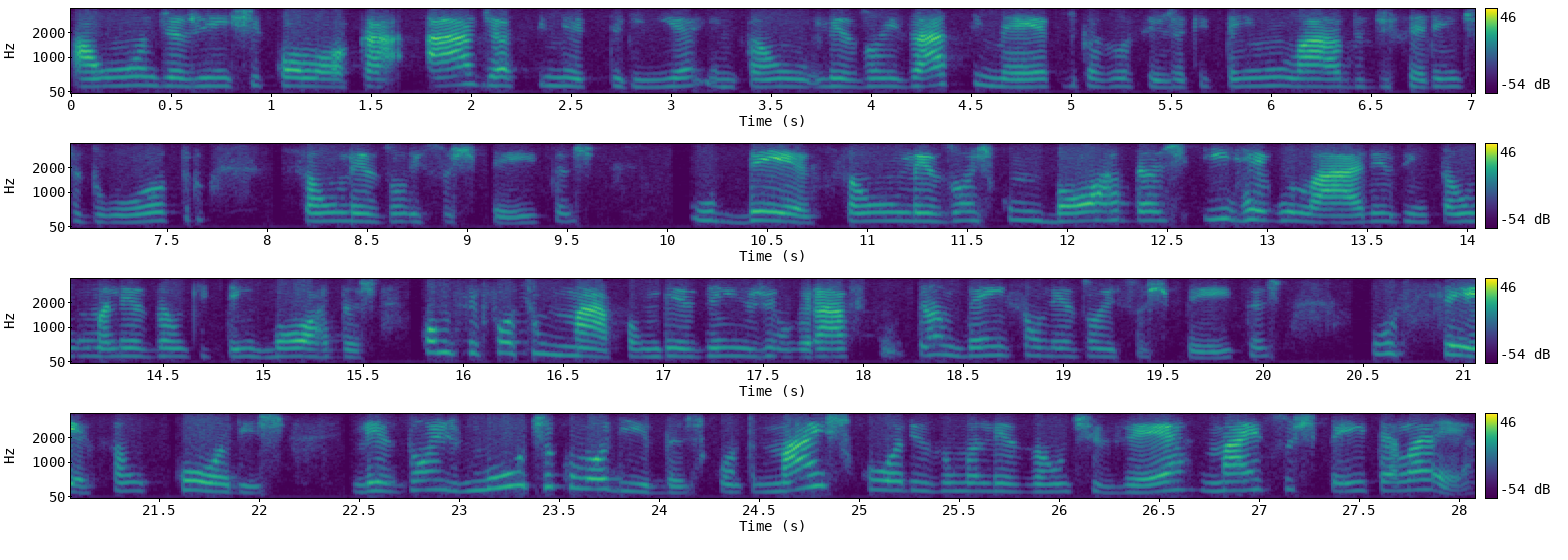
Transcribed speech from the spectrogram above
aonde a gente coloca A de assimetria, então lesões assimétricas, ou seja, que tem um lado diferente do outro, são lesões suspeitas. O B são lesões com bordas irregulares, então uma lesão que tem bordas, como se fosse um mapa, um desenho geográfico, também são lesões suspeitas. O C são cores, lesões multicoloridas. Quanto mais cores uma lesão tiver, mais suspeita ela é.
